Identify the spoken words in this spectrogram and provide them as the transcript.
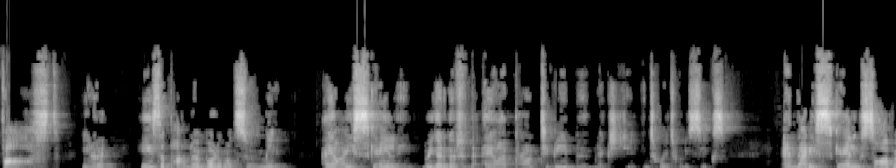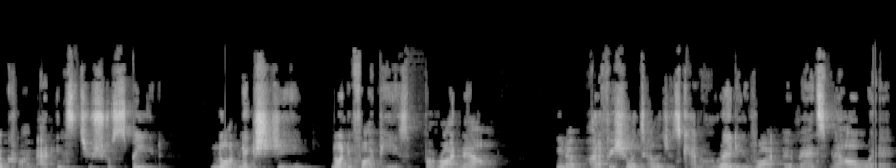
fast. You know, here's the part nobody wants to admit. AI is scaling. We're going to go through the AI productivity boom next year in 2026. And that is scaling cybercrime at institutional speed. Not next year, not in five years, but right now. You know, artificial intelligence can already write advanced malware,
